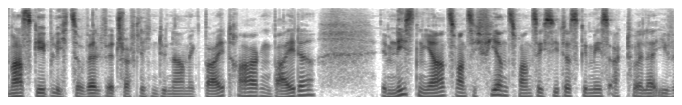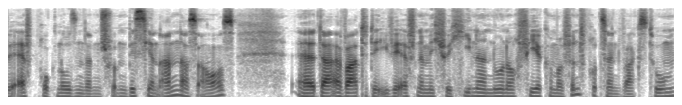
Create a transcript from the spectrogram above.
maßgeblich zur weltwirtschaftlichen Dynamik beitragen, beide. Im nächsten Jahr 2024 sieht das gemäß aktueller IWF-Prognosen dann schon ein bisschen anders aus. Äh, da erwartet der IWF nämlich für China nur noch 4,5% Wachstum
